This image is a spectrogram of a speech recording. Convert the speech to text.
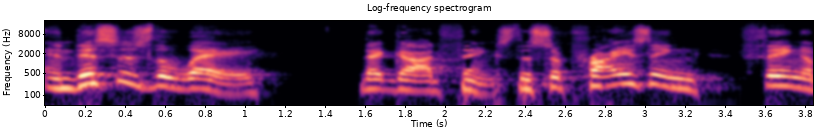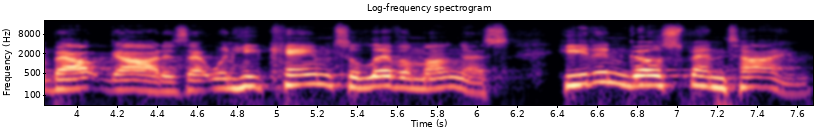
And this is the way that God thinks. The surprising thing about God is that when he came to live among us, he didn't go spend time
